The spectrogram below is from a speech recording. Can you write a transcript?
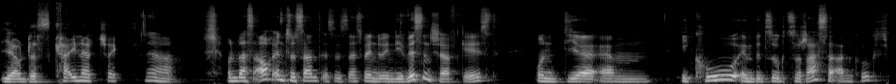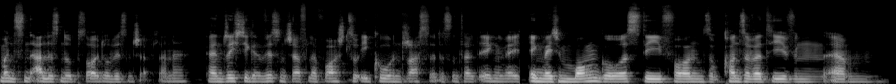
Ja, und das keiner checkt. Ja. Und was auch interessant ist, ist, dass wenn du in die Wissenschaft gehst und dir ähm, IQ in Bezug zur Rasse anguckst, ich meine, das sind alles nur Pseudowissenschaftler, ne? Kein richtiger Wissenschaftler forscht zu IQ und Rasse. Das sind halt irgendwelche, irgendwelche Mongos, die von so konservativen ähm,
